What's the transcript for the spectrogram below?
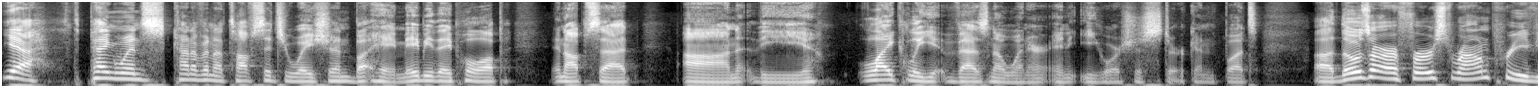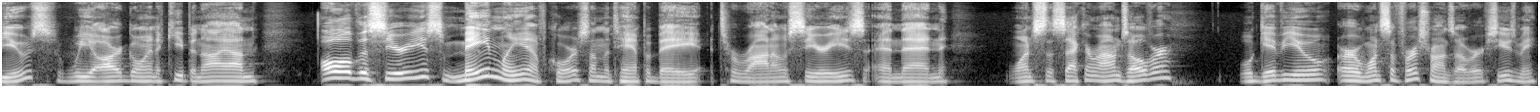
yeah, the Penguins kind of in a tough situation. But hey, maybe they pull up an upset on the likely Vezina winner and Igor Shesterkin. But uh, those are our first round previews. We are going to keep an eye on all the series, mainly, of course, on the Tampa Bay Toronto series. And then once the second round's over, we'll give you, or once the first round's over, excuse me,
